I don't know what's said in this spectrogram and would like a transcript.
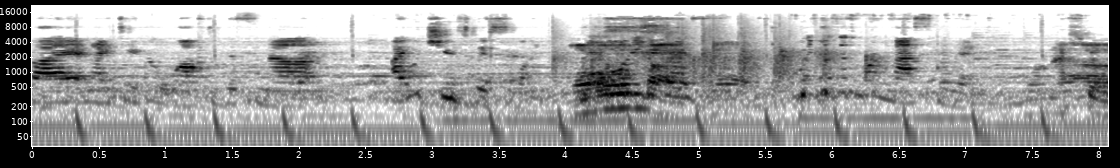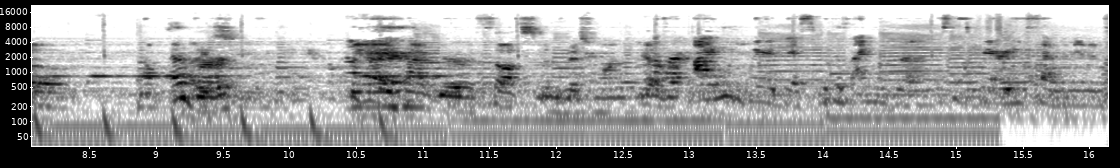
by and I take a walk to the smell, I would choose this one. Oh Because- my god. Because it's more masculine. more masculine. Wow. However, may I have your thoughts on this one? However, I would wear this because I'm a girl. This is very feminine and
